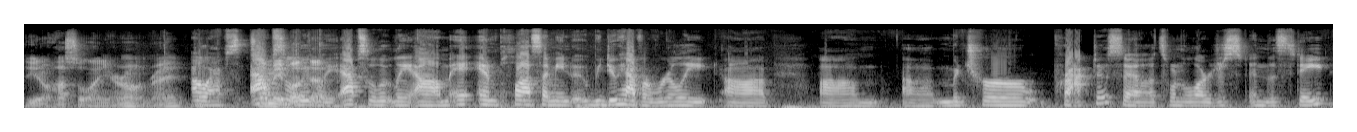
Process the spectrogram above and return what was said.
you know hustle on your own, right? Oh, abs- absolutely, absolutely. Um, and, and plus, I mean, we do have a really uh, um, uh, mature practice. Uh, it's one of the largest in the state.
